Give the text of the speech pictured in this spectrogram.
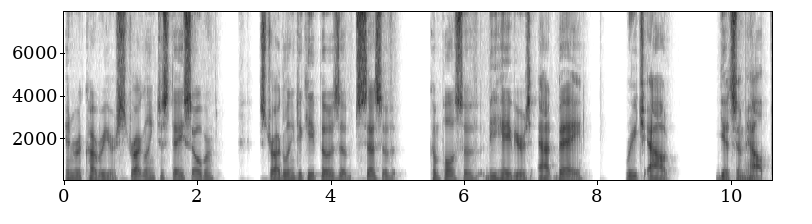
in recovery, you're struggling to stay sober, struggling to keep those obsessive compulsive behaviors at bay, reach out, get some help.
